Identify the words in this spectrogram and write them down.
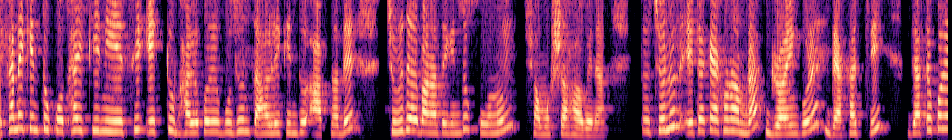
এখানে কিন্তু কোথায় কি নিয়েছি একটু ভালো করে বুঝুন, তাহলে কিন্তু আপনাদের চুড়িদার বানাতে কিন্তু কোনোই সমস্যা হবে না। তো চলুন, এটাকে এখন আমরা ড্রয়িং করে দেখাচ্ছি, যাতে করে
